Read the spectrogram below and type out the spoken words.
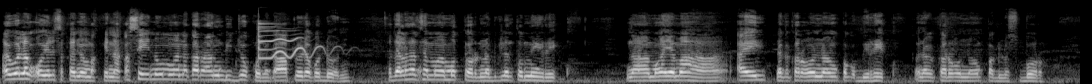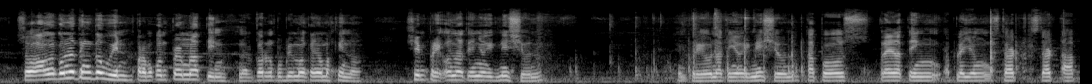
ay walang oil sa kanyang makina kasi nung mga nakaraang video ko, nag-upload ako doon, kadalasan sa mga motor na biglang tumirik na mga Yamaha ay nagkakaroon ng pag-ubirit o nagkakaroon ng pag-loose So, ang gagawin natin gawin para ma-confirm natin nagkakaroon ng problema ang kanyang makina, syempre, on natin yung ignition. Syempre, on natin yung ignition. Tapos, try natin apply yung start, start up.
